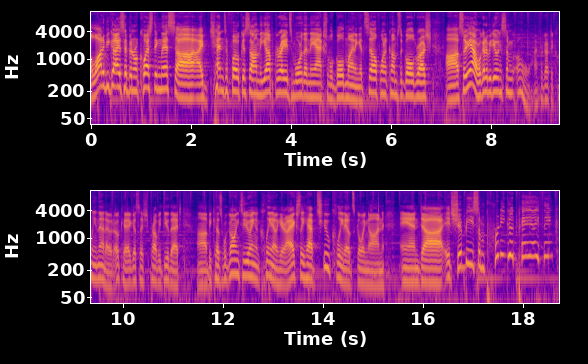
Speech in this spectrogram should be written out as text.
A lot of you guys have been requesting this. Uh, I tend to focus on the upgrades more than the actual gold mining itself when it comes to Gold Rush. Uh, so yeah, we're going to be doing some... Oh, I forgot to clean that out. Okay, I guess I should probably do that uh, because we're going to doing a clean out here. I actually have two cleanouts going on, and uh, it should be some pretty good pay, I think.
